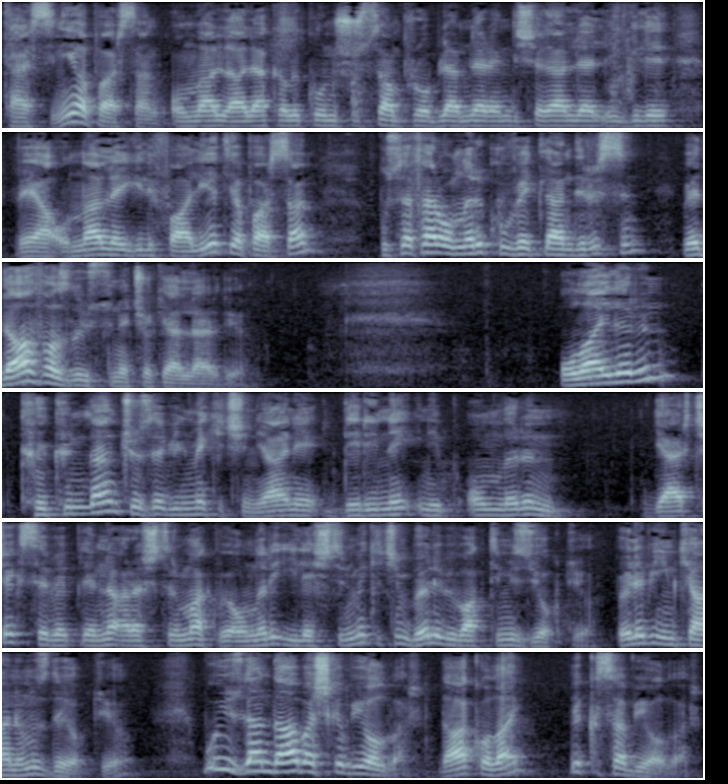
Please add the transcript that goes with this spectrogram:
tersini yaparsan, onlarla alakalı konuşursan, problemler, endişelerle ilgili veya onlarla ilgili faaliyet yaparsan bu sefer onları kuvvetlendirirsin ve daha fazla üstüne çökerler diyor. Olayların kökünden çözebilmek için yani derine inip onların gerçek sebeplerini araştırmak ve onları iyileştirmek için böyle bir vaktimiz yok diyor. Böyle bir imkanımız da yok diyor. Bu yüzden daha başka bir yol var. Daha kolay ve kısa bir yol var.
